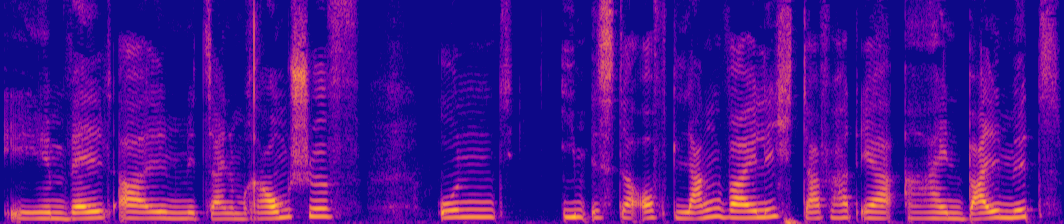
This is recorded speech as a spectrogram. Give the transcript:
im Weltall mit seinem Raumschiff. Und ihm ist da oft langweilig. Dafür hat er einen Ball mit.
